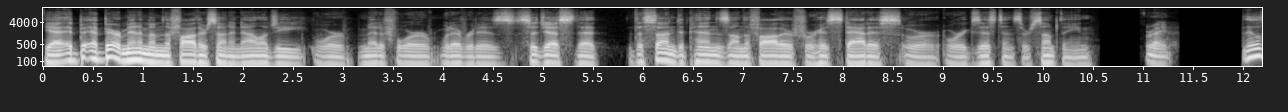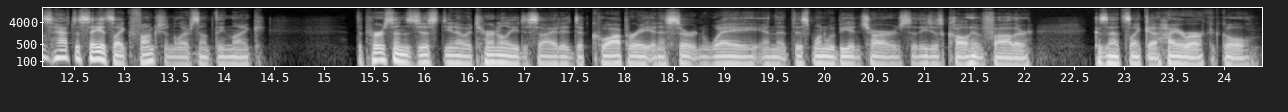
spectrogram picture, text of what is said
Yeah, at, at bare minimum, the father son analogy or metaphor, whatever it is, suggests that the son depends on the father for his status or or existence or something Right. They'll just have to say it's like functional or something like the person's just, you know, eternally decided to cooperate in a certain way and that this one would be in charge. So they just call him father because that's like a hierarchical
